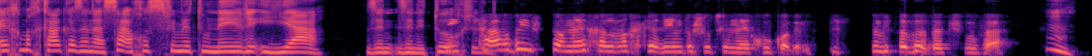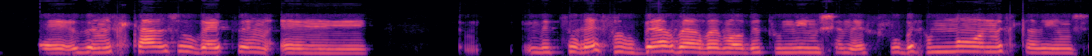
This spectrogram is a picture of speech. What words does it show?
איך מחקר כזה נעשה? איך אוספים נתוני ראייה? זה, זה ניתוח של... בעיקר בהסתמך על מחקרים פשוט שנערכו קודם. זאת התשובה. Hmm. אה, זה מחקר שהוא בעצם אה, מצרף הרבה הרבה הרבה מאוד נתונים שנאספו בהמון מחקרים ש...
